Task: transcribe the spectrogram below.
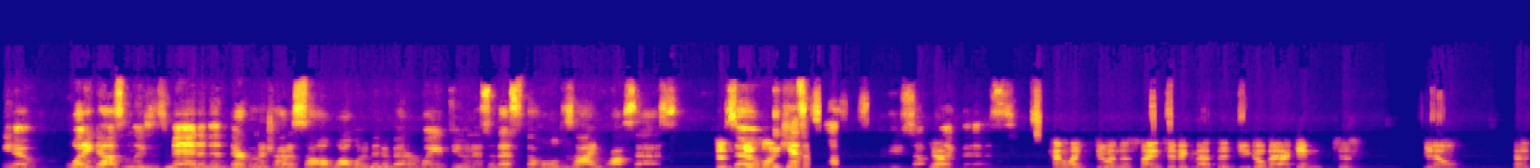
you know, what he does and loses men, and then they're going to try to solve what would have been a better way of doing it. So that's the whole design process. Just, so just like the kids are awesome to do stuff Yeah. like this. it's kind of like doing the scientific method. You go back and just, you know, got to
